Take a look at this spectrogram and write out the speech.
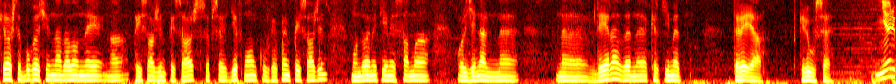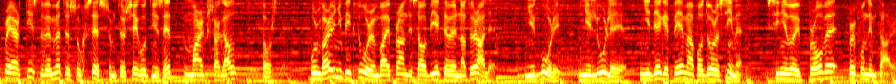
kjo është e bukura që na dallon ne nga peisazhi në peisazh sepse gjithmonë kur kërkojmë peisazhin mundohemi të jemi sa më origjinal në në vlera dhe në kërkime të reja. krijuese. Njëri prej artistëve më të suksesshëm të shekullit njëzet, Mark Chagall, thoshte, Kur mbaroj një pikturë e mbaj pranë disa objekteve natyrale, një guri, një luleje, një degë peme apo dorës sime, si një lloj prove përfundimtare.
